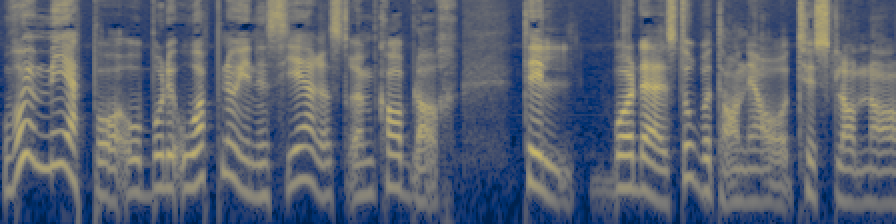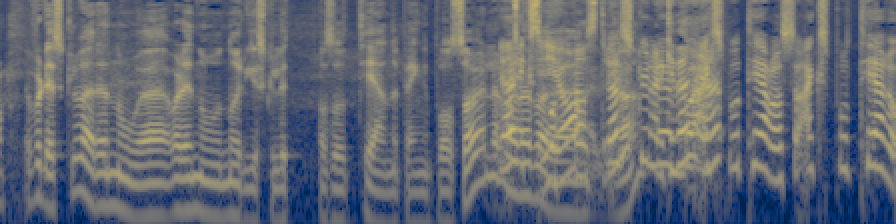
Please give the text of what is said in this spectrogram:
Hun var jo med på å både åpne og initiere strømkabler til både Storbritannia og Tyskland. Og ja, for det skulle være noe, Var det noe Norge skulle altså, tjene penger på også? Eller ja, eksport, ja, strøm. Ja. skulle det, eksportere, altså, eksportere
